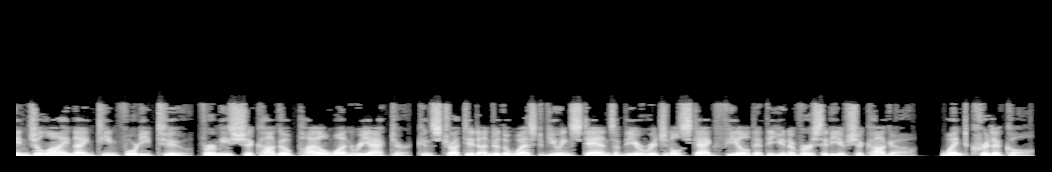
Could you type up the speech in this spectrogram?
In July 1942, Fermi's Chicago Pile 1 reactor, constructed under the west viewing stands of the original Stagg Field at the University of Chicago, went critical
